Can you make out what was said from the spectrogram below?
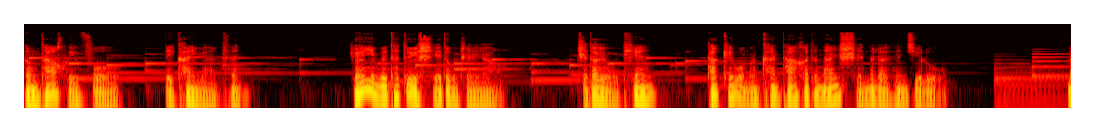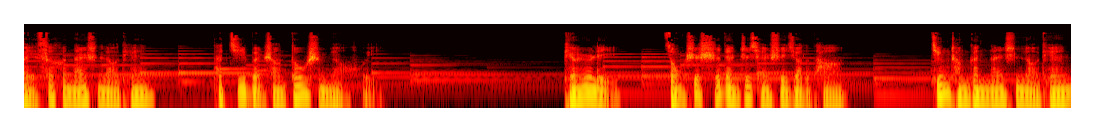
等她回复得看缘分。原以为她对谁都这样，直到有天，她给我们看她和她男神的聊天记录。每次和男神聊天，她基本上都是秒回。平日里，总是十点之前睡觉的她。经常跟男神聊天，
